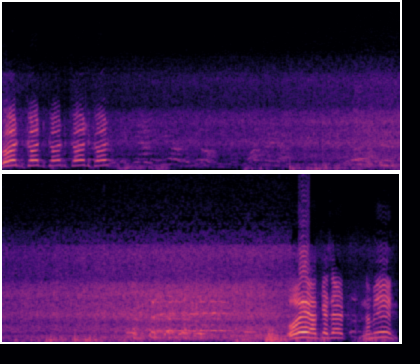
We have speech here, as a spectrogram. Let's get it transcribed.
good good good good good ओए आगे सेट नवीन।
